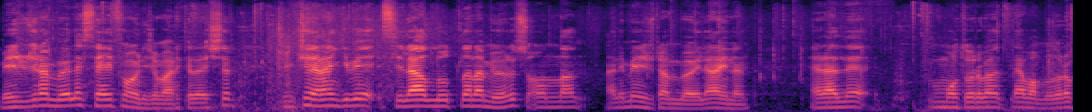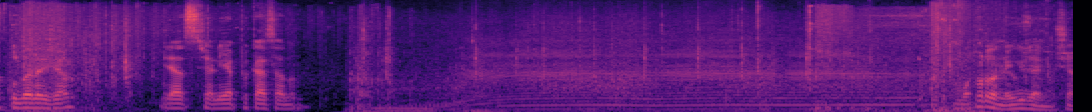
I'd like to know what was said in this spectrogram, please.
Mecburen böyle safe oynayacağım arkadaşlar. Çünkü herhangi bir silah lootlanamıyoruz. Ondan hani mecburen böyle aynen. Herhalde bu motoru ben devamlı olarak kullanacağım. Biraz şöyle yapı kasalım. Motor da ne güzelmiş ha.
